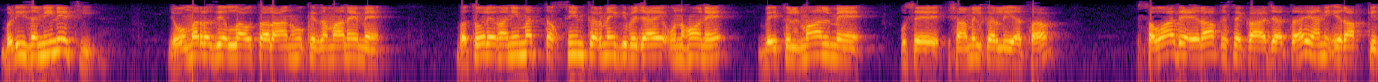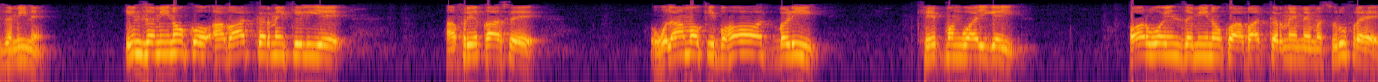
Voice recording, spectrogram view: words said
بڑی زمینیں تھی جو عمر رضی اللہ تعالی عنہ کے زمانے میں بطور غنیمت تقسیم کرنے کی بجائے انہوں نے بیت المال میں اسے شامل کر لیا تھا۔ سواد عراق اسے کہا جاتا ہے یعنی عراق کی زمینیں۔ ان زمینوں کو آباد کرنے کے لیے افریقہ سے غلاموں کی بہت بڑی کھیپ منگوائی گئی۔ اور وہ ان زمینوں کو آباد کرنے میں مصروف رہے۔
